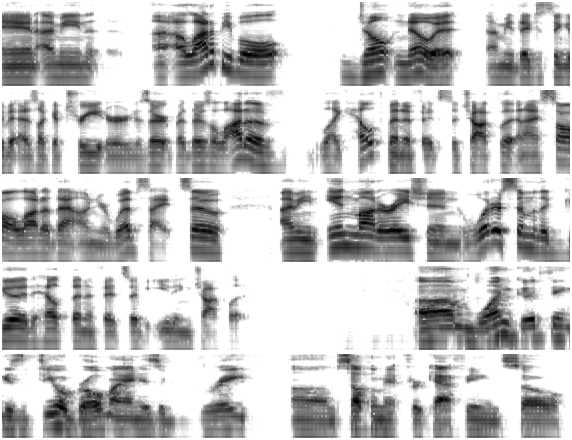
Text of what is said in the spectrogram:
and I mean, a, lot of people don't know it I mean, they just think of it as like a treat or a dessert, but there's a lot of like health benefits to chocolate. And I saw a lot of that on your website. So, I mean, in moderation, what are some of the good health benefits of eating chocolate? Um, one good thing is the theobromine is a great um, supplement for caffeine. So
